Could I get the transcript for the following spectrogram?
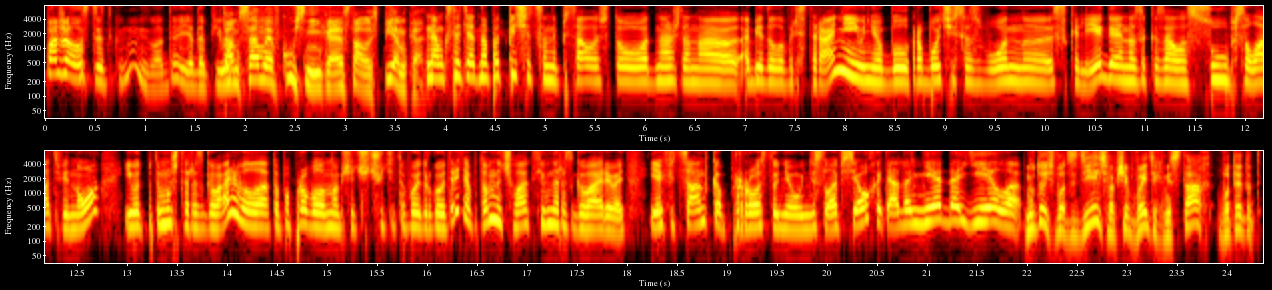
пожалуйста. Я такая, ну и ладно, я допью. Там самое вкусненькое осталось, пенка. Нам, кстати, одна подписчица написала, что однажды она обедала в ресторане, и у нее был рабочий созвон э, с коллегой, она заказала суп, салат, вино, и вот потому что разговаривала, то попробовала ну, вообще чуть-чуть и того, и другого, и третьего, а потом начала активно разговаривать. И официантка просто у нее унесла все, хотя она не доела. Ну, то есть вот здесь, вообще в этих местах, вот этот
